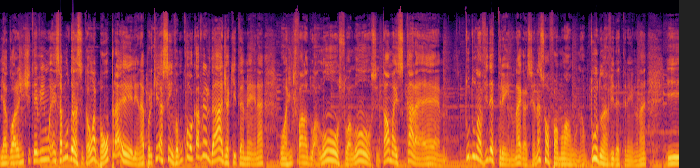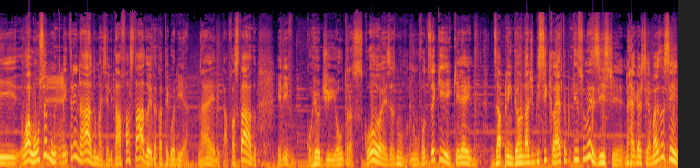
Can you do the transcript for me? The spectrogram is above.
E agora a gente teve um, essa mudança, então é bom para ele, né? Porque assim, vamos colocar a verdade aqui também, né? Ou a gente fala do Alonso, Alonso e tal, mas, cara, é tudo na vida é treino, né, Garcia? Não é só a Fórmula 1, não. Tudo na vida é treino, né? E o Alonso é muito bem treinado, mas ele tá afastado aí da categoria, né? Ele tá afastado. Ele correu de outras coisas. Não, não vou dizer que, que ele desaprendeu a andar de bicicleta, porque isso não existe, né, Garcia? Mas assim,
